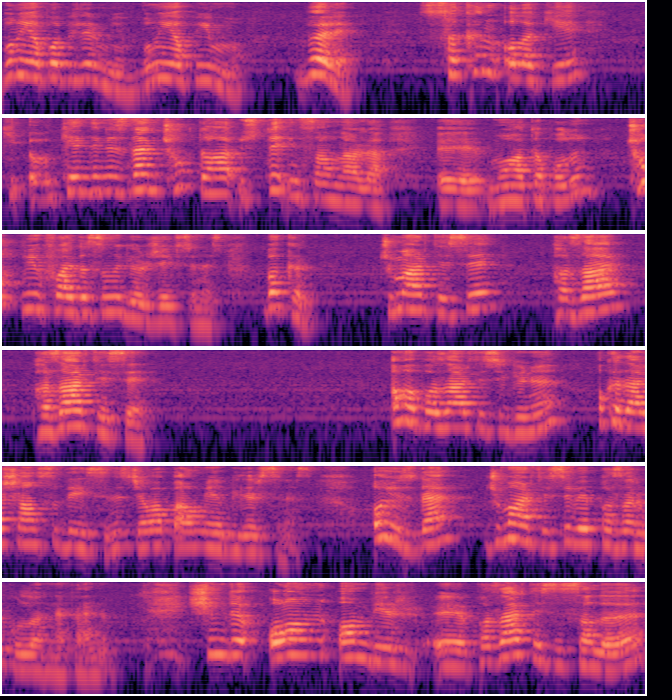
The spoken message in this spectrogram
Bunu yapabilir miyim? Bunu yapayım mı? Böyle. Sakın ola ki ki- kendinizden çok daha üstte insanlarla e, muhatap olun. Çok büyük faydasını göreceksiniz. Bakın cumartesi, pazar, pazartesi. Ama pazartesi günü o kadar şanslı değilsiniz. Cevap almayabilirsiniz. O yüzden cumartesi ve pazarı kullanın efendim. Şimdi 10, 11 e, pazartesi, salı e,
